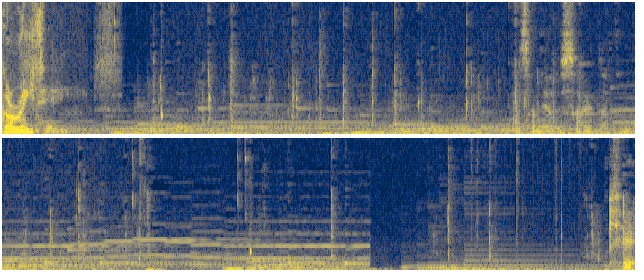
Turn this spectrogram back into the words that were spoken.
Greetings. What's on the other side? Nothing. Okay,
